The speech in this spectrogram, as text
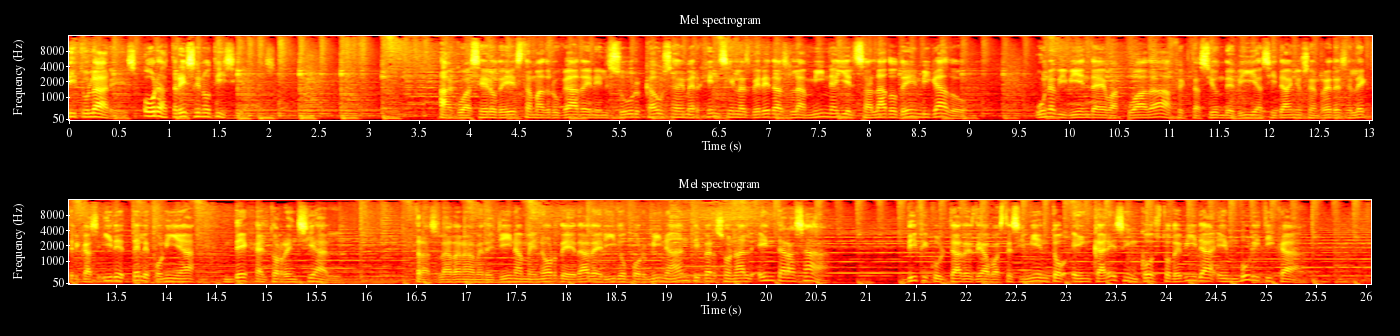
Titulares, hora 13 Noticias. Aguacero de esta madrugada en el sur causa emergencia en las veredas La Mina y el Salado de Envigado. Una vivienda evacuada, afectación de vías y daños en redes eléctricas y de telefonía deja el torrencial. Trasladan a Medellín a menor de edad herido por mina antipersonal en Tarazá. Dificultades de abastecimiento encarecen costo de vida en Buritica.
